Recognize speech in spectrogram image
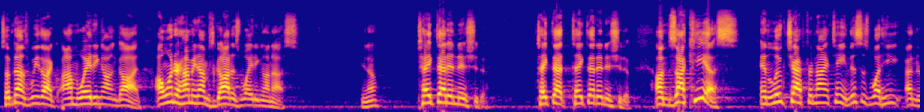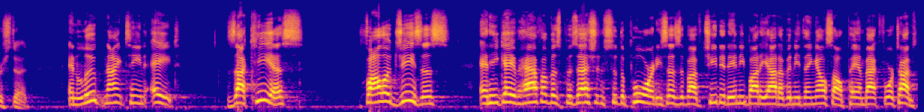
Sometimes we like, I'm waiting on God. I wonder how many times God is waiting on us. You know? Take that initiative. Take that, take that initiative. Um, Zacchaeus in Luke chapter 19, this is what he understood. In Luke 19 8, Zacchaeus followed Jesus and he gave half of his possessions to the poor. And he says, If I've cheated anybody out of anything else, I'll pay him back four times.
